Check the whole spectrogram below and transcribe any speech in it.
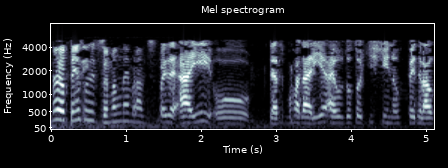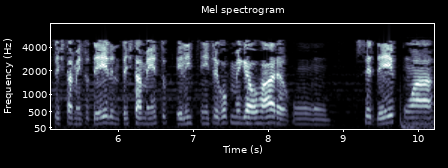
Não, eu tenho essas edições, mas não lembrava disso. Pois é, aí o. Dessa porradaria, aí o Doutor Destino fez lá o testamento dele. No testamento, ele entregou pro Miguel O'Hara um CD com a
